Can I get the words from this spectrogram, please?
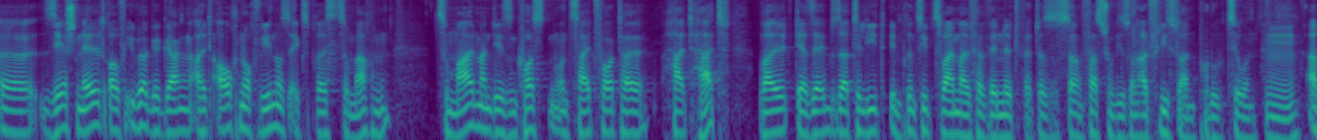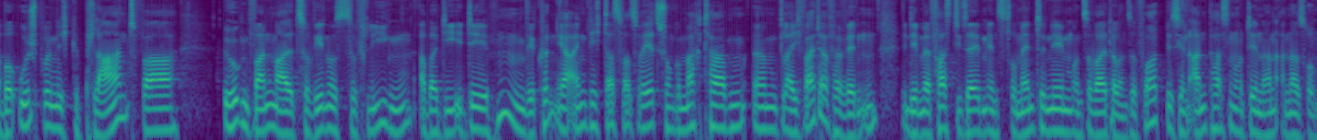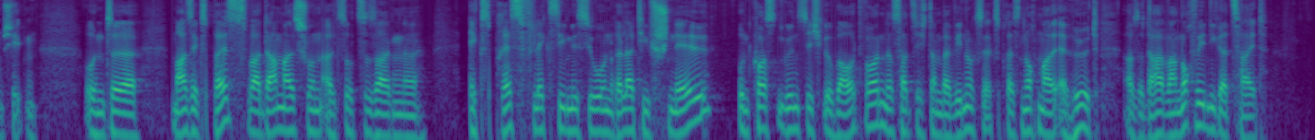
äh, sehr schnell drauf übergegangen, halt auch noch Venus Express zu machen, zumal man diesen Kosten- und Zeitvorteil halt hat, weil derselbe Satellit im Prinzip zweimal verwendet wird. Das ist dann fast schon wie so eine Art Fließbandproduktion. Mhm. Aber ursprünglich geplant war, irgendwann mal zur Venus zu fliegen, aber die Idee, hm, wir könnten ja eigentlich das, was wir jetzt schon gemacht haben, ähm, gleich weiterverwenden, indem wir fast dieselben Instrumente nehmen und so weiter und so fort, bisschen anpassen und den dann andersrum schicken. Und äh, Mars Express war damals schon als sozusagen eine Express-Flexi-Mission relativ schnell und kostengünstig gebaut worden. Das hat sich dann bei Venus Express nochmal erhöht. Also da war noch weniger Zeit.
